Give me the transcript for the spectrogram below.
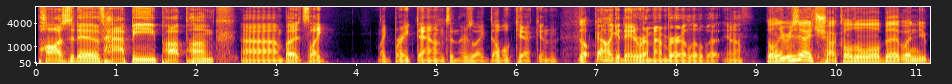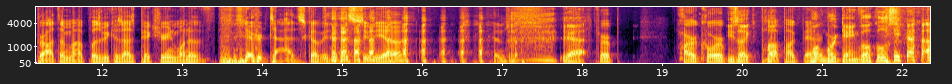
positive, happy pop punk, um, but it's like like breakdowns and there's like double kick and kind of like a day to remember a little bit, you know. The only reason I chuckled a little bit when you brought them up was because I was picturing one of their dads coming to the studio Yeah. for a hardcore He's like pop punk band. More, more gang vocals? yeah.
